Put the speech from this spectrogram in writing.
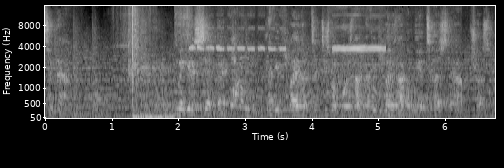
to now? You may get a setback. Every play, teach my boys not every play is not gonna be a touchdown. Trust me.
